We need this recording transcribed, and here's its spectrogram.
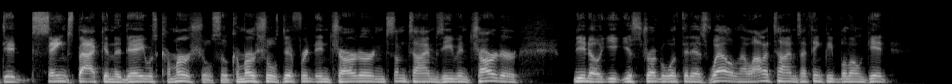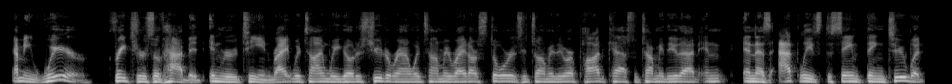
did Saints back in the day was commercial. So commercials different in charter, and sometimes even charter, you know, you, you struggle with it as well. And a lot of times I think people don't get, I mean, we're creatures of habit in routine, right? With time we go to shoot around, with time we write our stories, with time we do our podcast, with time we do that. And and as athletes, the same thing too. But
